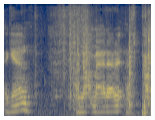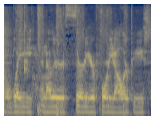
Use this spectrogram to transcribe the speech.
Again, I'm not mad at it. That's probably another 30 or $40 piece.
